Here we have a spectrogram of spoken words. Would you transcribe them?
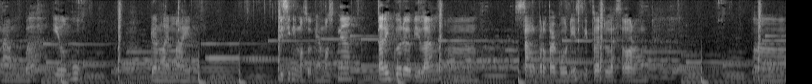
nambah ilmu dan lain-lain. Di sini maksudnya. Maksudnya tadi gue udah bilang um, sang protagonis itu adalah seorang um,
